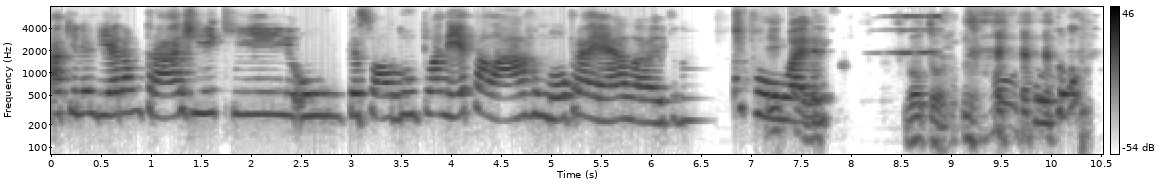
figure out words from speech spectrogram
aquele ali era um traje que o pessoal do planeta lá arrumou para ela e tudo. Tipo, o Éder. Voltou. Voltou?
